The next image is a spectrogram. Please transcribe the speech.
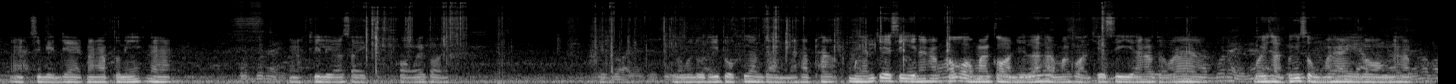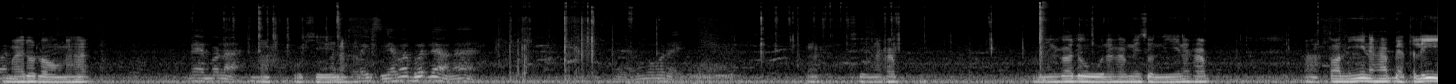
11อะ11แยกนะครับตัวนี้นะฮะกดบ่ได้อะที่เหลือใส่ของไว้ก่อนเรียบร้อยแล้วที่สี่เรามาดูที่ตัวเครื่องกันนะครับถ้าเหมือน JC นะครับเขาออกมาก่อนอยู่แล้วครับมาก่อน JC นะครับ แต่ว่าบริษัทเพิ่งส่งมาให้ลองนะครับมาให้ทดลองนะฮะแม่นบ่ล่ะอะโอเคนะครับไปเสียมาเบิดแล้วนะ โอเคนะครับอันนี้ก็ดูนะครับในส่วนนี้นะครับอตอนนี้นะครับแบตเตอรี่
